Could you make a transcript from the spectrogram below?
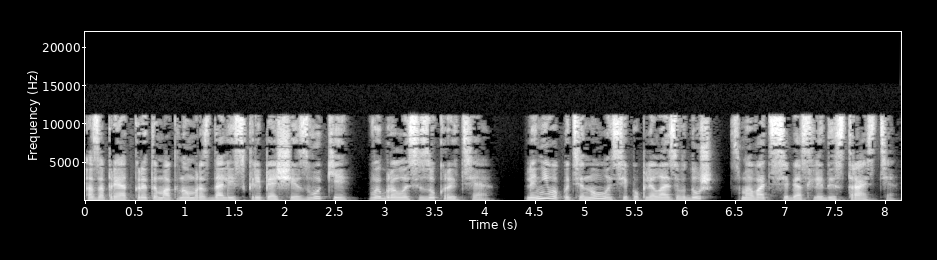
а за приоткрытым окном раздались скрипящие звуки, выбралась из укрытия. Лениво потянулась и поплелась в душ смывать с себя следы страсти.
